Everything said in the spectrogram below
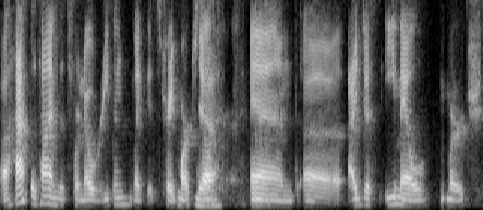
Uh, half the time, it's for no reason, like it's trademark stuff. Yeah. And uh, I just email merch.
